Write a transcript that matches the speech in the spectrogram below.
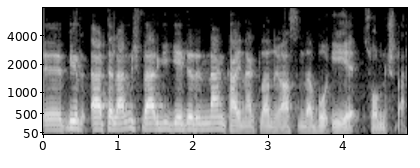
e, bir ertelenmiş vergi gelirinden kaynaklanıyor aslında bu iyi sonuçlar.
